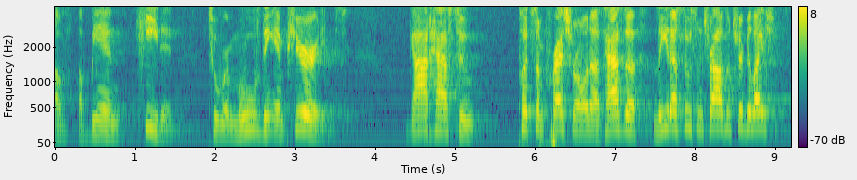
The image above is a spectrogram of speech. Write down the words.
of, of being heated to remove the impurities, God has to put some pressure on us, has to lead us through some trials and tribulations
